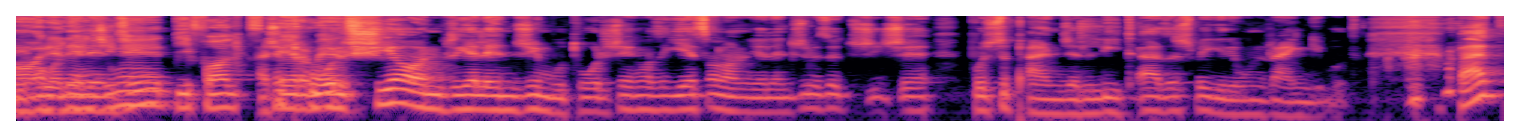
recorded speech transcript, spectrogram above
آنریل انجین دیفالت ترشی آنریل انجین بود. ترشی مثلا یه سال آنریل انجین مثل شیشه پشت پنجره لیت ازش بگیری اون رنگی بود. بعد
